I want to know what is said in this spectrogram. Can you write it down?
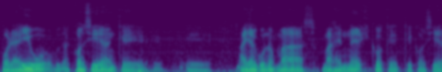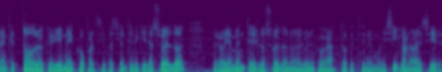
por ahí consideran que eh, hay algunos más, más enérgicos que, que consideran que todo lo que viene de coparticipación tiene que ir a sueldos, pero obviamente los sueldos no es el único gasto que tiene el municipio, Claro. ¿no? Es decir,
